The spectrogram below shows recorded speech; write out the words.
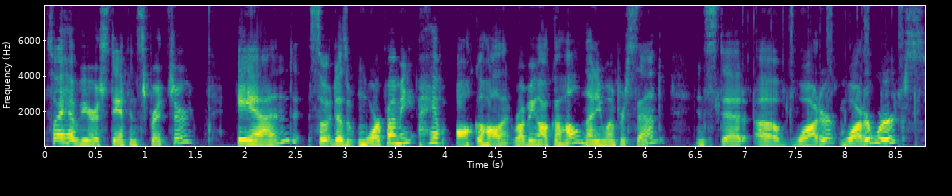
So I have here a Stampin' Spritzer. And so it doesn't warp on me, I have alcohol in it, rubbing alcohol, 91% instead of water. Water works,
